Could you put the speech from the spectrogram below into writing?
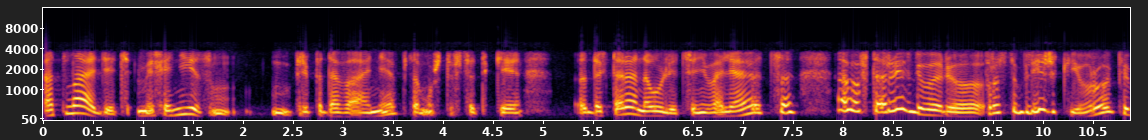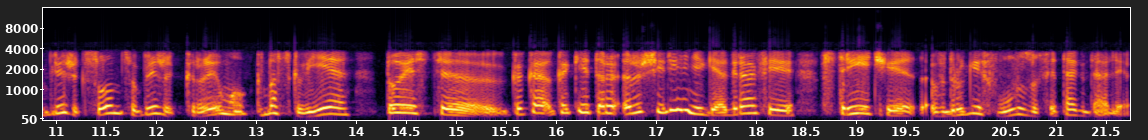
отладить механизм преподавания, потому что все-таки доктора на улице не валяются. А во-вторых, говорю, просто ближе к Европе, ближе к Солнцу, ближе к Крыму, к Москве. То есть э, какие-то расширения географии, встречи в других вузах и так далее.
